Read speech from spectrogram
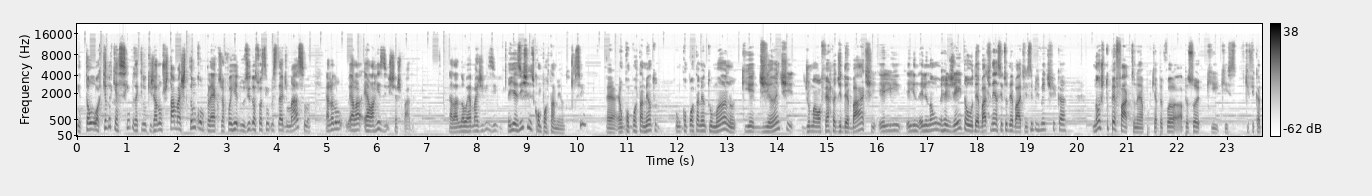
Então, aquilo que é simples, aquilo que já não está mais tão complexo, já foi reduzido à sua simplicidade máxima, ela não, ela, ela resiste à espada. Ela não é mais divisível. E existe esse comportamento. Sim. É, é um comportamento um comportamento humano que diante de uma oferta de debate, ele, ele, ele não rejeita o debate nem aceita o debate, ele simplesmente fica não estupefacto, né? Porque a pessoa, a pessoa que, que, que fica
